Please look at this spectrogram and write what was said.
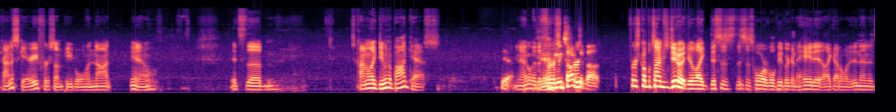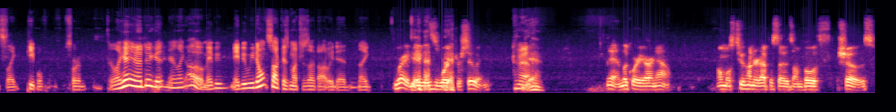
kind of scary for some people, and not you know, it's the it's kind of like doing a podcast. Yeah. you know, the Yeah. First we talked first, about first couple times you do it, you're like, this is this is horrible. People are gonna hate it. Like I don't want it. And then it's like people sort of they're like, hey, I dig it. And you're like, oh, maybe maybe we don't suck as much as I thought we did. Like, right, maybe Yeah, this is worth yeah. pursuing. yeah, Yeah. Yeah, and look where you are now. Almost 200 episodes on both shows.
